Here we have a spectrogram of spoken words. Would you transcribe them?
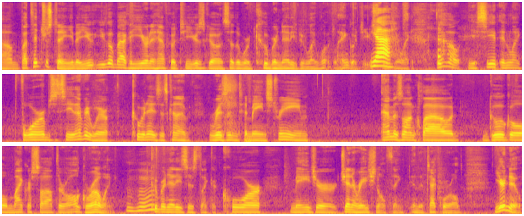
Um, but it's interesting, you know, you, you go back a year and a half ago, two years ago and said the word Kubernetes, people are like, what language are you yeah. speaking? Like, now you see it in like Forbes, you see it everywhere. Kubernetes has kind of risen to mainstream. Amazon Cloud, Google, Microsoft, they're all growing. Mm -hmm. Kubernetes is like a core major generational thing in the tech world. You're new.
